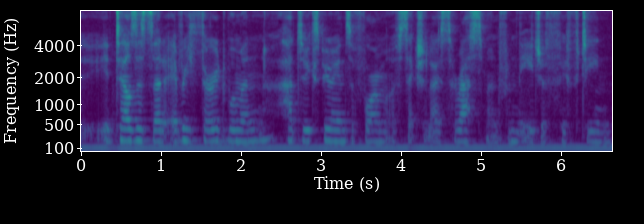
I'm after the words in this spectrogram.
it tells us that every third woman had to experience a form of sexualized harassment from the age of 15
